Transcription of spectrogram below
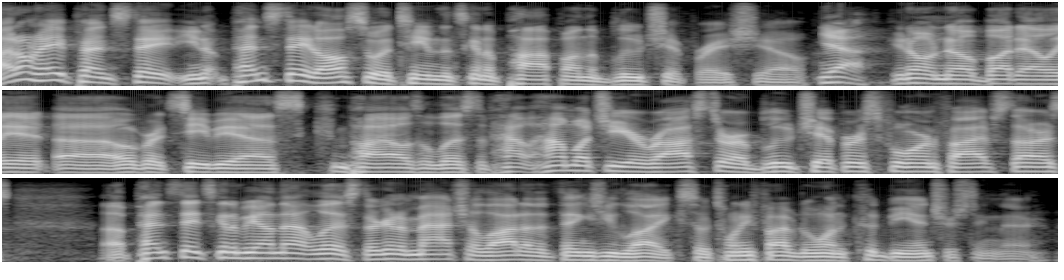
I don't hate Penn State. You know, Penn State also a team that's going to pop on the blue chip ratio. Yeah. If you don't know, Bud Elliott uh, over at CBS compiles a list of how, how much of your roster are blue chippers, four and five stars. Uh, Penn State's going to be on that list. They're going to match a lot of the things you like. So 25 to 1 could be interesting there.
